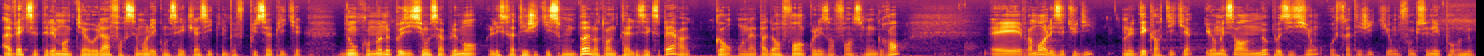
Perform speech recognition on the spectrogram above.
avec cet élément de chaos-là, forcément, les conseils classiques ne peuvent plus s'appliquer. Donc, on met en opposition simplement les stratégies qui sont bonnes en tant que telles des experts, quand on n'a pas d'enfants, quand les enfants sont grands, et vraiment on les étudie, on les décortique, et on met ça en opposition aux stratégies qui ont fonctionné pour nous.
